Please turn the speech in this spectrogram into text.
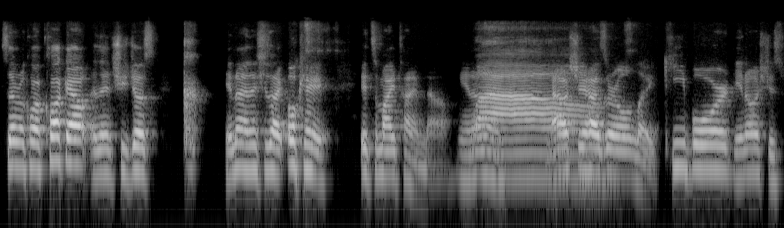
seven o'clock, clock out. And then she just, you know, and then she's like, okay, it's my time now. You know. Wow. Now she has her own like keyboard. You know, she's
